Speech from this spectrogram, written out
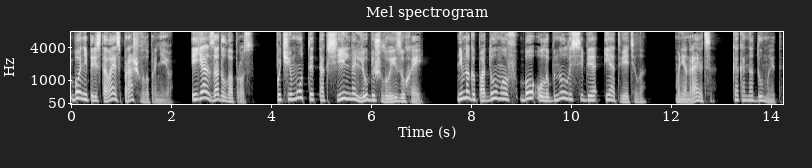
Бо, не переставая, спрашивала про нее. И я задал вопрос. почему ты так сильно любишь Луизу Хей?» Немного подумав, Бо улыбнулась себе и ответила. «Мне нравится, как она думает».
